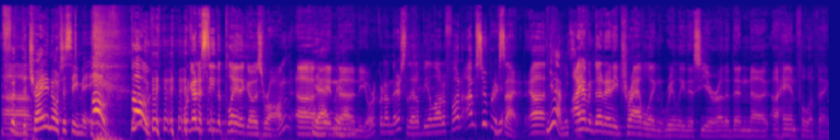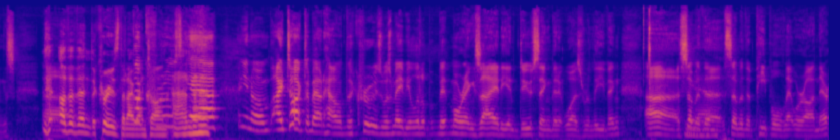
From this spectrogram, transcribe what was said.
For the Um, train or to see me? Both, both. We're gonna see the play that goes wrong uh, Yeah, in uh. New York when I'm there, so that'll be a lot of fun. I'm super excited. Uh, Yeah, me too. I haven't done any traveling really this year, other than uh, a handful of things. Uh, Other than the cruise that I the went on. And, yeah, you know, I talked about how the cruise was maybe a little bit more anxiety inducing than it was relieving. Uh, some of the some of the people that were on there,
